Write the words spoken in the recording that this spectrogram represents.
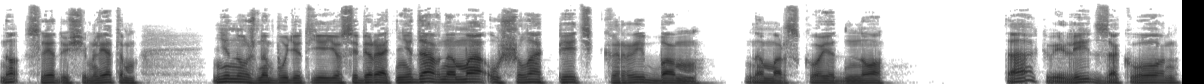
Но следующим летом не нужно будет ее собирать. Недавно Ма ушла петь к рыбам на морское дно. Так велит закон,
